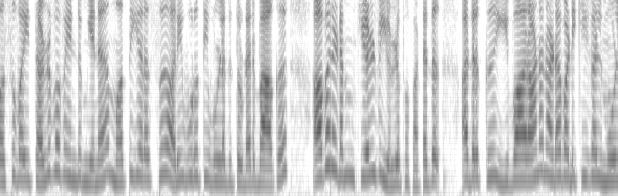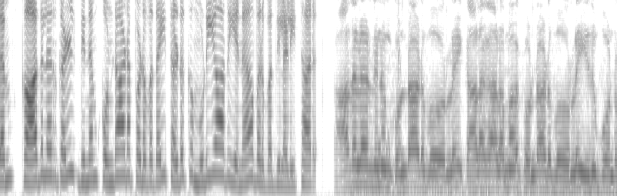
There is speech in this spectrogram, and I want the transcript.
பசுவை தழுவ வேண்டும் என மத்திய அரசு அறிவுறுத்தியுள்ளது தொடர்பாக அவரிடம் கேள்வி எழுப்பப்பட்டது. அதற்கு இவ்வாறான நடவடிக்கைகள் மூலம் காதலர்கள் தினம் தினம் கொண்டாடப்படுவதை தடுக்க முடியாது என அவர் பதிலளித்தார். காதலர் தினம் கொண்டாடுபவர்களை காலகாலமாக கொண்டாடுபவர்களை இது போன்ற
